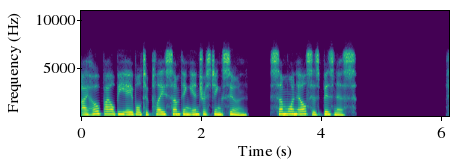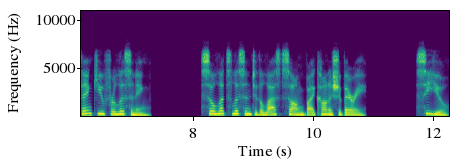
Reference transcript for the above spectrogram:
I hope I'll be able to play something interesting soon, someone else's business. Thank you for listening. So let's listen to the last song by Kanashabari. See you.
